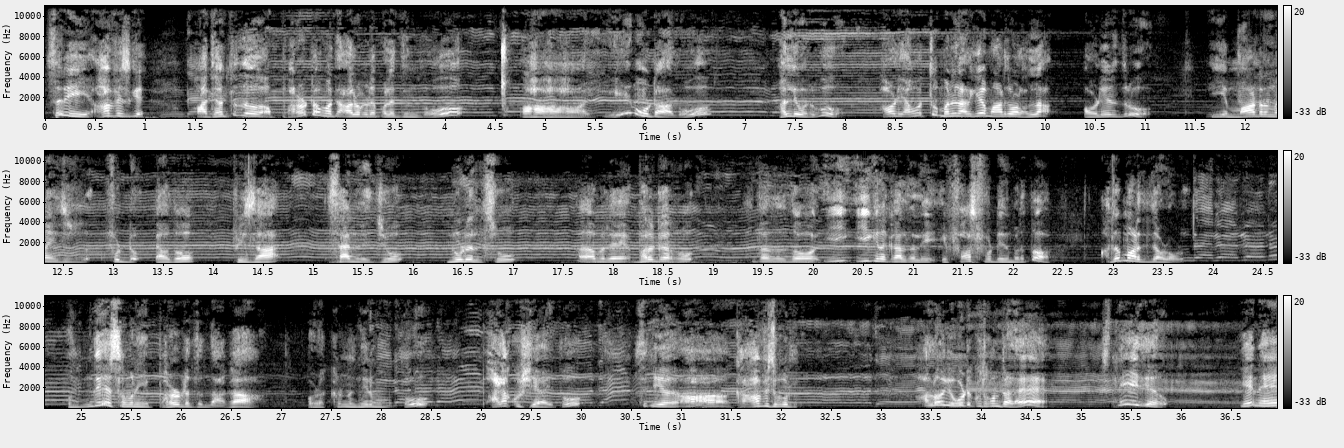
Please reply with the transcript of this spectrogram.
ಸರಿ, ಆಫೀಸ್ಗೆ ಆ ಪರೋಟ ಮತ್ತು ಆಲೂಗಡೆ ಪಲ್ಯ ತಿಂದು ಆಹಾ ಏನು ಊಟ ಅದು? ಅಲ್ಲಿವರೆಗೂ ಅವಳು ಯಾವತ್ತೂ ಮನೇಲಿ ಅಡುಗೆ ಮಾಡಿದವಳಲ್ಲ. ಅವಳು ಹೇಳಿದ್ರು ಈ ಮಾಡರ್ನೈಸ್ಡ್ ಫುಡ್ಡು ಯಾವುದು? ಪಿಜ್ಜಾ ಸ್ಯಾಂಡ್ವಿಜ್ಜು ನೂಡಲ್ಸು ಆಮೇಲೆ ಬರ್ಗರು ಅಂಥದ್ದು ಈ ಈಗಿನ ಕಾಲದಲ್ಲಿ ಈ ಫಾಸ್ಟ್ ಫುಡ್ ಏನು ಬರುತ್ತೋ ಅದು ಮಾಡ್ತಿದ್ದವಳು ಅವಳು. ಒಂದೇ ಸಮನೆ ಪರೋಟ ತಂದಾಗ ಅವಳ ಕಣ್ಣು ನೀರು ಬಂತು ಭಾಳ ಖುಷಿ ಆಯಿತು. ಸರಿ ಆಫೀಸ್ಗೆ ಹೋದ್ರು ಅಲ್ಲೋಗಿ ಊಟ ಕುತ್ಕೊಂತಾಳೆ ಸ್ನೇಹಿತೆಯರು. ಏನೇ,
